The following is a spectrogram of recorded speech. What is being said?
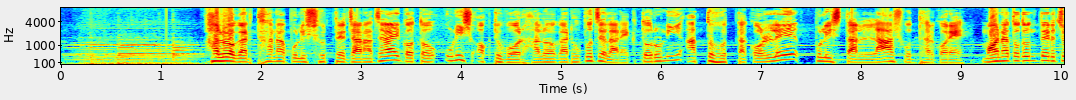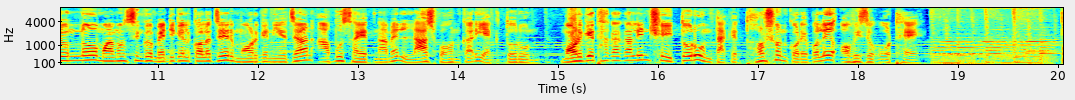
হালুয়াঘাট থানা পুলিশ সূত্রে জানা যায়, গত ১৯ অক্টোবর হালুয়াঘাট উপজেলার এক তরুণী আত্মহত্যা করলে পুলিশ তার লাশ উদ্ধার করে। ময়নাতদন্তের জন্য ময়মনসিংহ মেডিকেল কলেজের মর্গে নিয়ে যান আবু সাইদ নামের লাশ বহনকারী এক তরুণ। মর্গে থাকাকালীন সেই তরুণ তাকে ধর্ষণ করে বলে অভিযোগ ওঠে।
